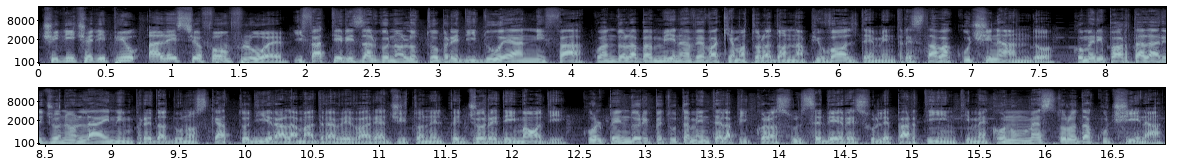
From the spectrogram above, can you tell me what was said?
Ci dice di più Alessio Fonflue. I fatti risalgono all'ottobre di due anni fa, quando la bambina aveva chiamato la donna più volte mentre stava cucinando. Come riporta la regione online in preda ad uno scatto scatto d'ira la madre aveva reagito nel peggiore dei modi, colpendo ripetutamente la piccola sul sedere e sulle parti intime con un mestolo da cucina,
